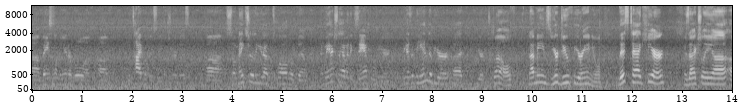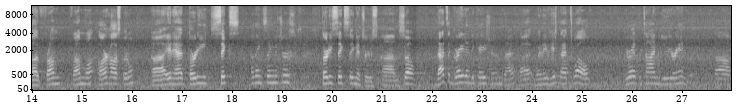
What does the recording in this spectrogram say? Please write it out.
uh, based on the interval of, of, the type of extinguisher it is. Uh, so make sure that you have 12 of them. And we actually have an example here, because at the end of your, uh, your 12, that means you're due for your annual. This tag here is actually uh, uh, from, from our hospital. It had 36 I think, signatures, 36 signatures. Um, so that's a great indication that uh, when you hit that 12, you're at the time to do your annual. Uh,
